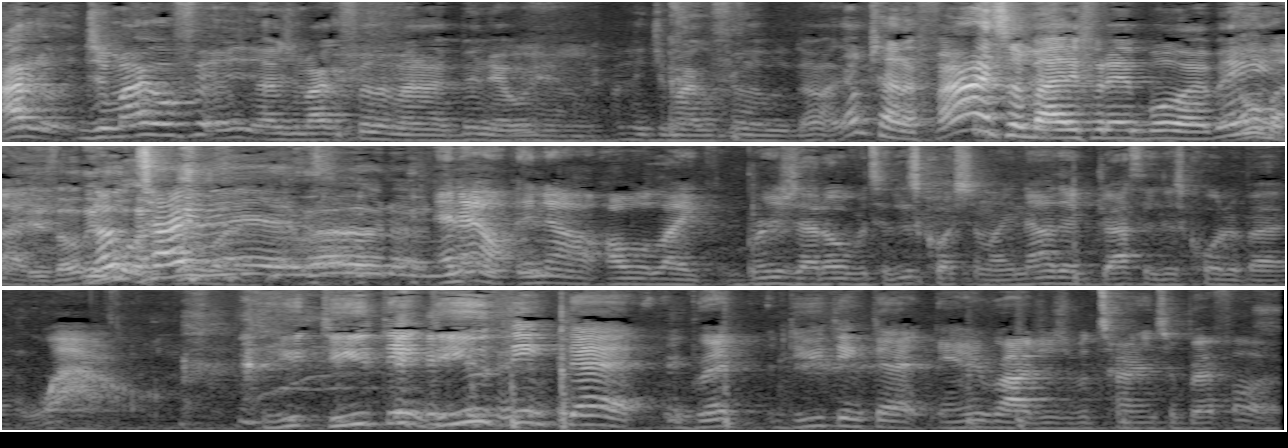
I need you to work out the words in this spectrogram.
I don't, Jermichael, Phil- uh, Jermichael Phillips might not have been there with him. I think Jermichael Phillips was gone. I'm trying to find somebody for that boy, man. Nobody. Only No one. tight end, bro. No. And now, and now, I will like bridge that over to this question. Like now they've drafted this quarterback. Wow. Do you do you think do you think that Brett? Do you think that Aaron Rodgers would turn into Brett Favre?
